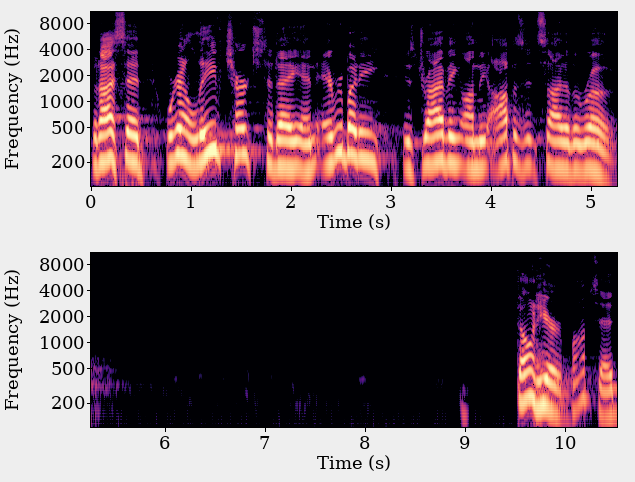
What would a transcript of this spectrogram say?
But I said, we're going to leave church today, and everybody is driving on the opposite side of the road. Don't hear, Bob said,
